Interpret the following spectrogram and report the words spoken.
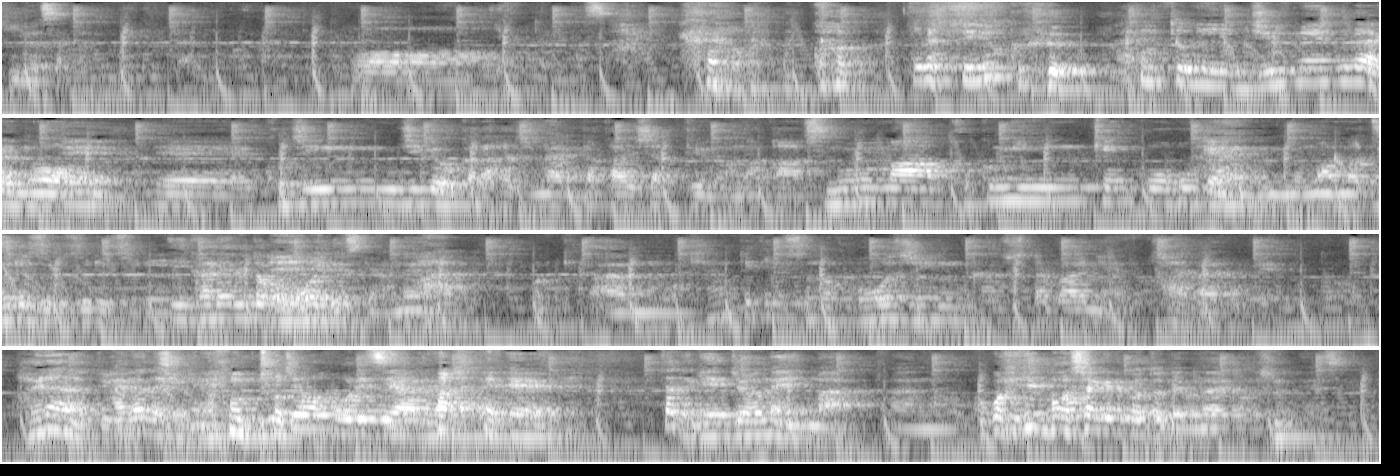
企業様に向けてたりとかやっております。これってよく本当に10名ぐらいの、ええ。ー、個人事業から始まった会社っていうのはなんかそのまま国民健康保険のままずるずるずるずる行かれるところ多いですけどね、はい、あの基本的にその法人化した場合には社会保険と入らないといけないですよね一応法律がありまして、ただ現状ね今あのここに申し上げることではないかもしれないですけど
